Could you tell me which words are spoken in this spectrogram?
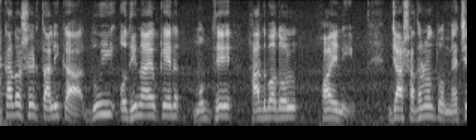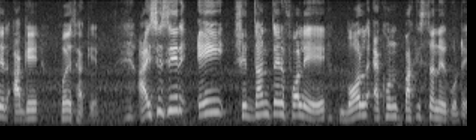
একাদশের তালিকা দুই অধিনায়কের মধ্যে হাতবদল হয়নি, যা সাধারণত ম্যাচের আগে হয়ে থাকে। আইসিসির এই সিদ্ধান্তের ফলে বল এখন পাকিস্তানের কোটে।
